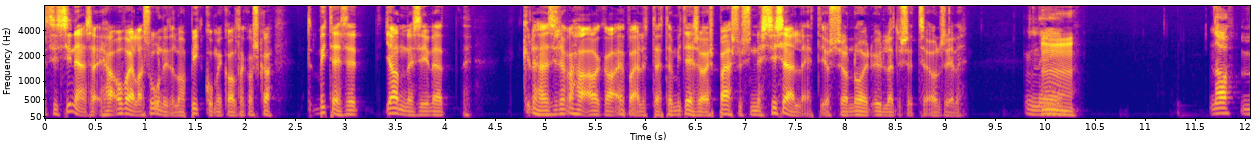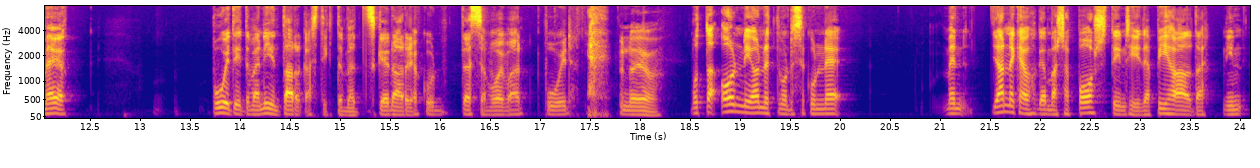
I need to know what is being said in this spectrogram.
Siis sinänsä ihan ovella suunnitelma pikkumikolta, koska t- miten se Janne siinä, kyllähän siinä vähän alkaa epäilyttää, että miten se olisi päässyt sinne sisälle, että jos se on noin yllätys, että se on siellä. Niin. Mm. No, me puitiin tämä niin tarkasti tämä skenaario, kun tässä voi vaan puida. No joo. Mutta onni onnettomuudessa, kun ne, men, Janne käy hakemassa postin siitä pihalta, niin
